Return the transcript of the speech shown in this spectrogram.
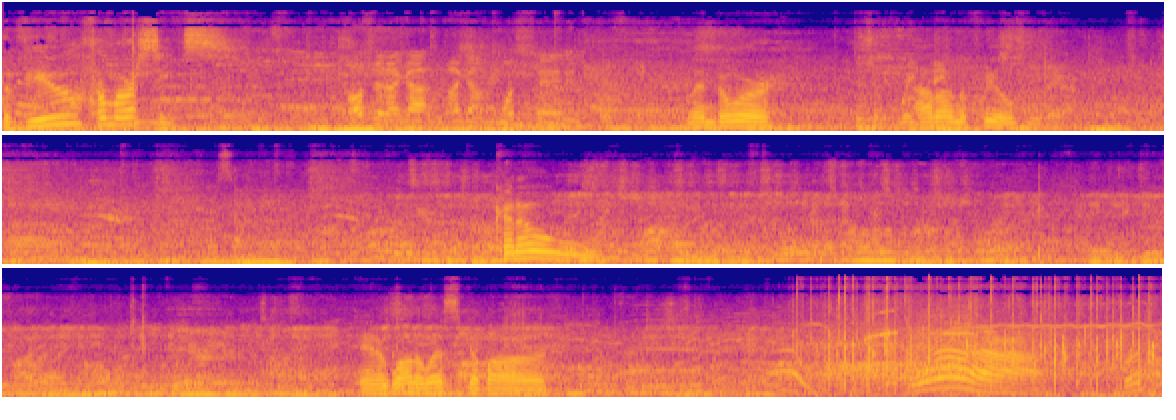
The view from our seats. Also, I got I got 110 and Lindor out on the field. Cano. And Eduardo Escobar. Yeah! First pitch,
